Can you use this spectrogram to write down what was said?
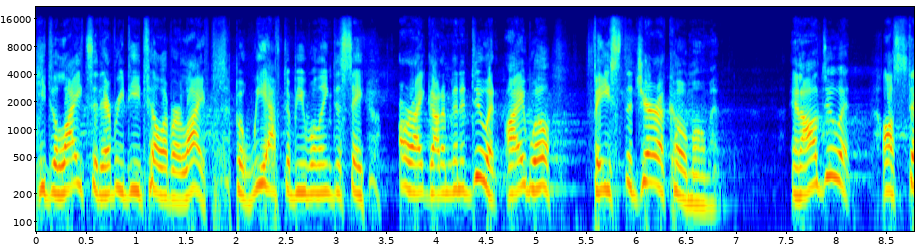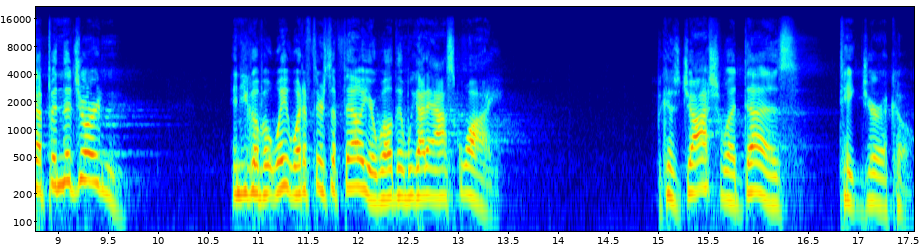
He delights in every detail of our life. But we have to be willing to say, All right, God, I'm going to do it. I will face the Jericho moment, and I'll do it. I'll step in the Jordan. And you go, But wait, what if there's a failure? Well, then we got to ask why. Because Joshua does take Jericho,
